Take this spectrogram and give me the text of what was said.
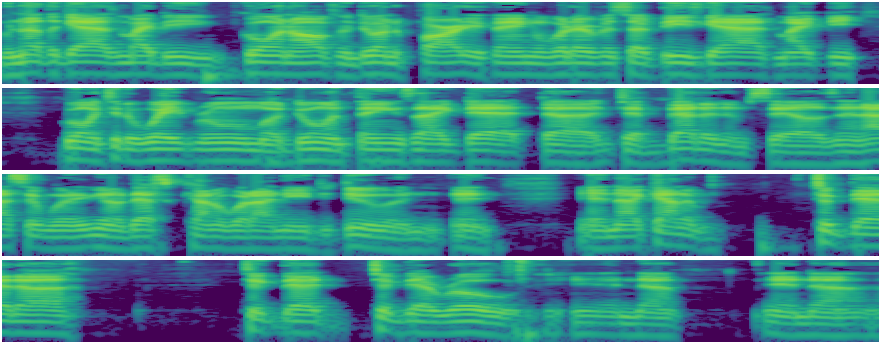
when other guys might be going off and doing the party thing or whatever, so these guys might be going to the weight room or doing things like that uh, to better themselves. And I said, well, you know, that's kind of what I need to do. And and and I kind of took that uh, took that took that road, and uh, and uh,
